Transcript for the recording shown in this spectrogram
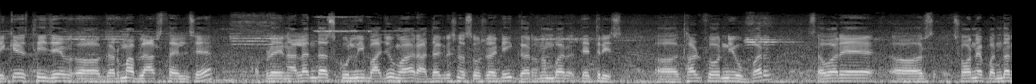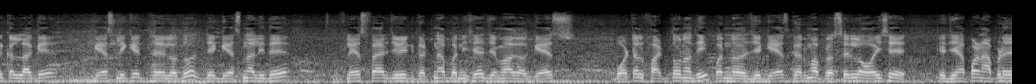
લીકેજથી જે ઘરમાં બ્લાસ્ટ થયેલ છે. આપણે નાલંદા સ્કૂલની બાજુમાં રાધાકૃષ્ણ સોસાયટી, ઘર નંબર તેત્રીસ થર્ડ ફ્લોરની ઉપર સવારે છ ને પંદર કલાકે ગેસ લીકેજ થયેલો હતો, જે ગેસના લીધે ફ્લેશ ફાયર જેવી ઘટના બની છે, જેમાં ગેસ બોટલ ફાટતો નથી, પણ જે ગેસ ઘરમાં પ્રસરેલો હોય છે, કે જ્યાં પણ આપણે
